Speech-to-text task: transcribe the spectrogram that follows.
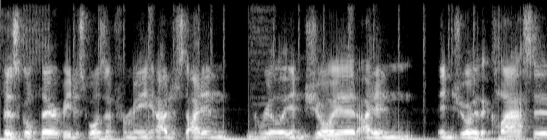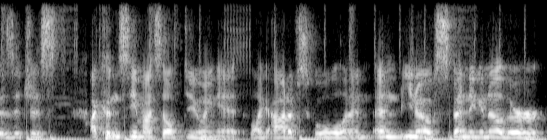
physical therapy just wasn't for me. I just, I didn't really enjoy it. I didn't enjoy the classes. It just, I couldn't see myself doing it like out of school and, and, you know, spending another,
